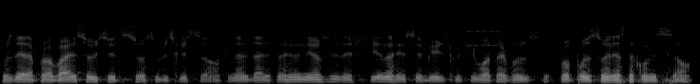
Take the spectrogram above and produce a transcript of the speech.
considera aprovada e solicita sua subscrição. A finalidade desta reunião se destina a receber, discutir e votar proposições desta comissão.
